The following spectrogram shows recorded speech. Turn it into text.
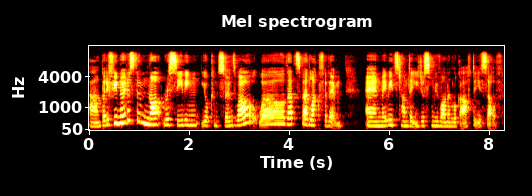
Um, but if you notice them not receiving your concerns well, well, that's bad luck for them. And maybe it's time that you just move on and look after yourself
